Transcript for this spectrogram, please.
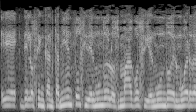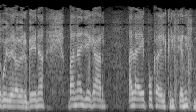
eh, de los encantamientos y del mundo de los magos y del mundo del muérdago y de la verbena van a llegar a la época del cristianismo.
